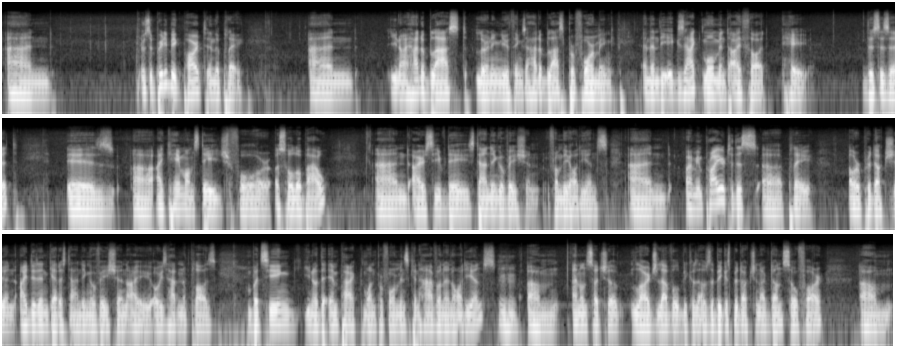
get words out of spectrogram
And it was a pretty big part in the play. And, you know, I had a blast learning new things, I had a blast performing. And then the exact moment I thought, Hey, this is it, is uh, I came on stage for a solo bow and I received a standing ovation from the audience. And I mean, prior to this uh, play or production, I didn't get a standing ovation. I always had an applause. But seeing, you know, the impact one performance can have on an audience, Mhm. um, and on such a large level, because that was the biggest production I've done so far, um,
